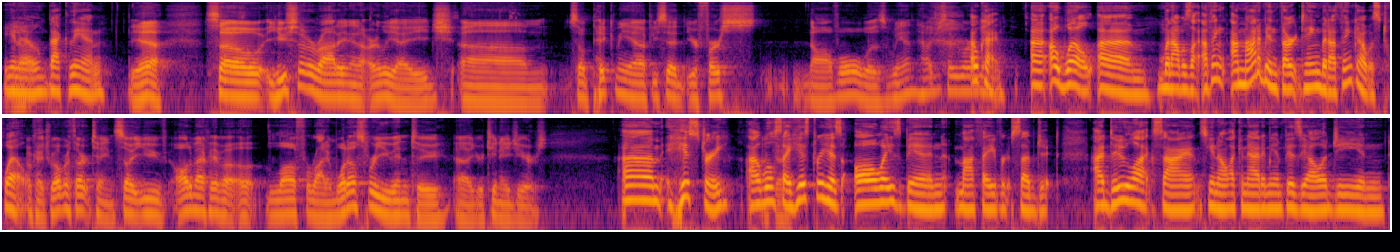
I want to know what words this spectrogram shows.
you know back then. Yeah. So you started writing at an early age. Um, so pick me up. You said your first novel was when? How did you say you were? Okay. Uh, oh well, um, when I was like, I think I might have been 13, but I think I was 12. Okay, 12 or 13. So you automatically have a, a love for writing. What else were you into uh, your teenage years? Um, history. I will Okay. say history has always been my favorite subject. I do like science, you know, like anatomy and physiology and,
